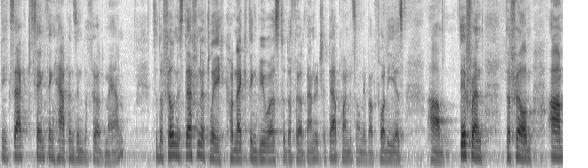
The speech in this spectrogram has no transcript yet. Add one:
the exact same thing happens in The Third Man. So the film is definitely connecting viewers to The Third Man, which at that point is only about 40 years um, different, the film. Um,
